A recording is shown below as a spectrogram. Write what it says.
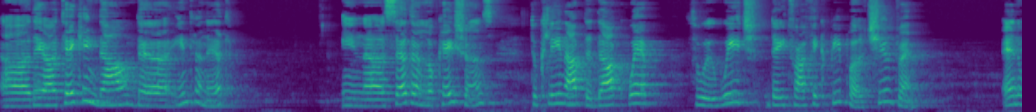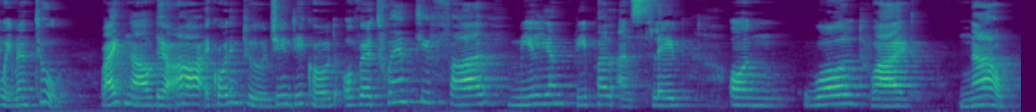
Uh, they are taking down the internet in uh, certain locations to clean up the dark web through which they traffic people, children, and women too. Right now, there are, according to Gene Decode, over 25 million people enslaved on worldwide now.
